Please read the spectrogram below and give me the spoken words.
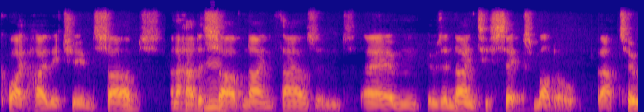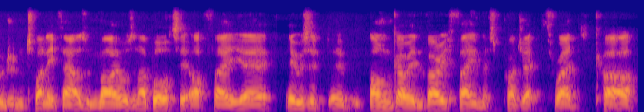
quite highly tuned Saabs, and I had a mm. Saab 9000. Um, it was a 96 model, about 220,000 miles, and I bought it off a. Uh, it was an ongoing, very famous Project Thread car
